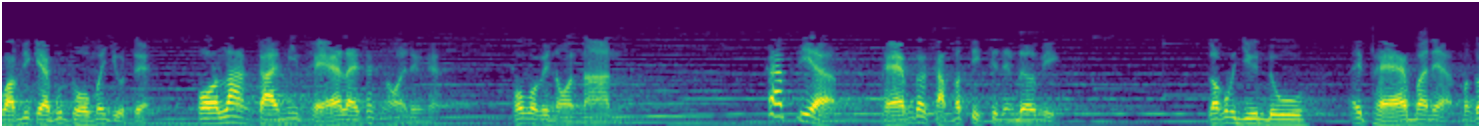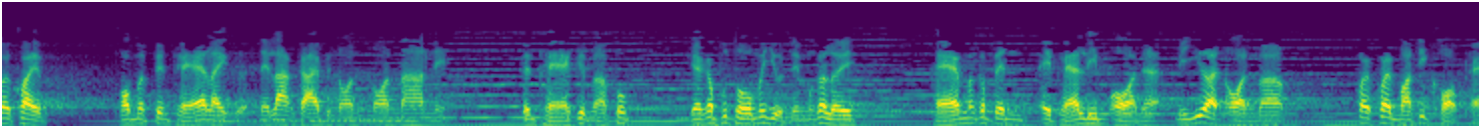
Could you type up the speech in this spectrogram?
ความที่แกพุทโธไม่หยุดเนี่ย พอร่างกายมีแผลอะไรสักหน่อยหนึ่งเนี่ยเพราะว่าไปนอนนานแป๊บเดียวแผลมันก็กลับมาติดกันอย่างเดิมอีก เราก็ไปยืนดูไอ้แผลมาเนี่ย มันค่อยๆ พอมันเป็นแผลอะไรในร่างกายเป็นนอนนอนนานเนี่ย เป็นแผลขึ้นมาปุ๊บแกก็พุทโธไม่หยุดเนี่ยมันก็เลย แผลมันก็เป็นไอ้แผลริมอ่อนน่ะมีเยื่ออ่อนมา ค่อยๆมาที่ขอบแผล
